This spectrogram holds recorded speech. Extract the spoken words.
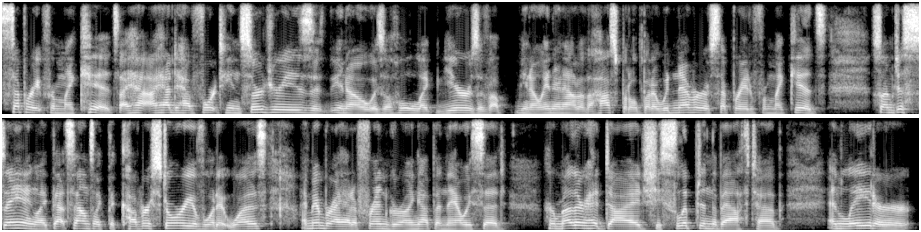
separate from my kids. I, ha- I had to have 14 surgeries. It, you know, it was a whole like years of up, you know, in and out of the hospital, but I would never have separated from my kids. So I'm just saying like that sounds like the cover story of what it was. I remember I had a friend growing up and they always said her mother had died. She slipped in the bathtub and later,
